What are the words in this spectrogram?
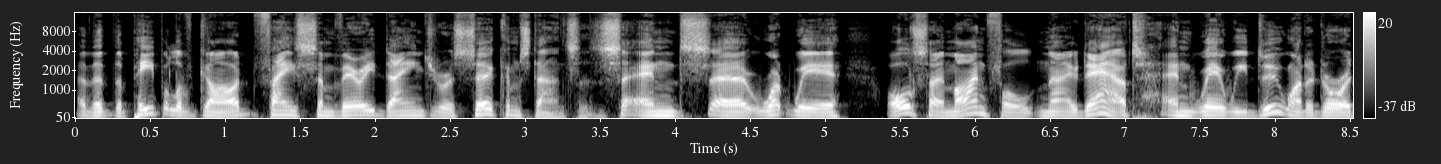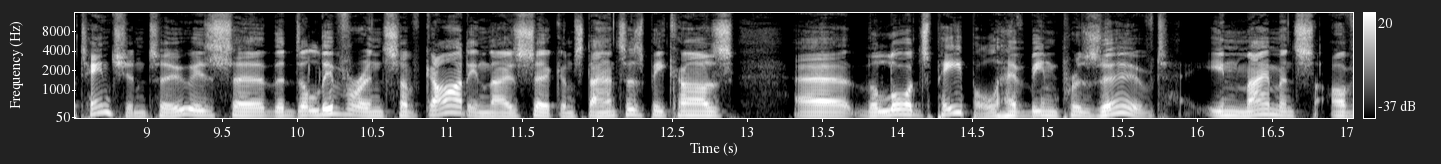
uh, that the people of God face some very dangerous circumstances. And uh, what we're also mindful, no doubt, and where we do want to draw attention to is uh, the deliverance of God in those circumstances because uh, the Lord's people have been preserved in moments of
